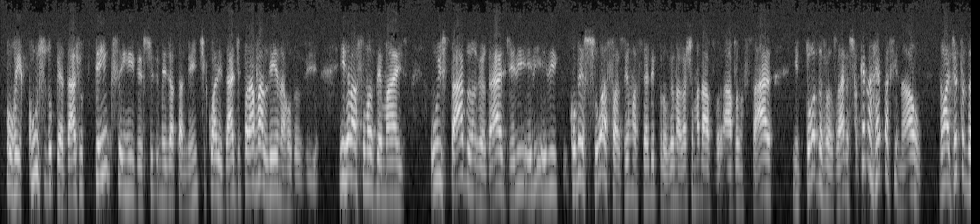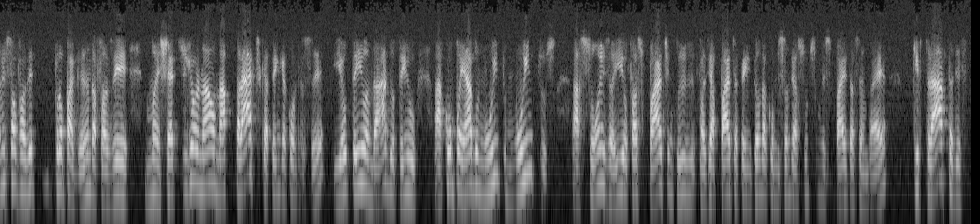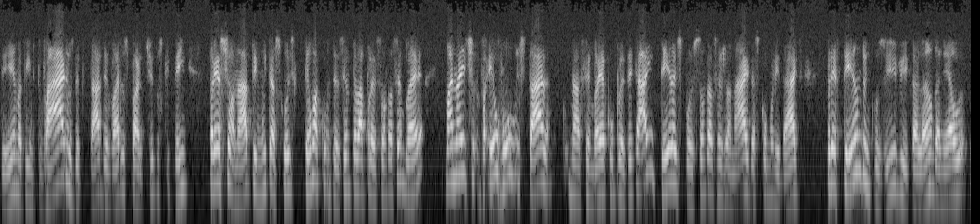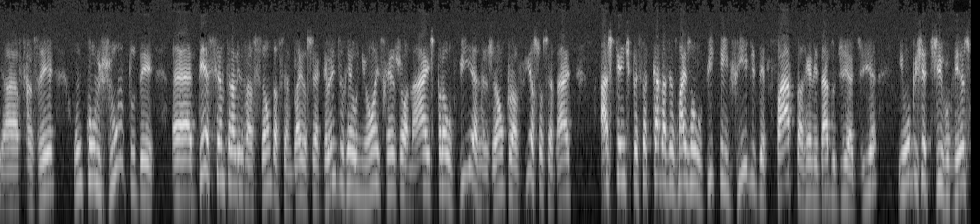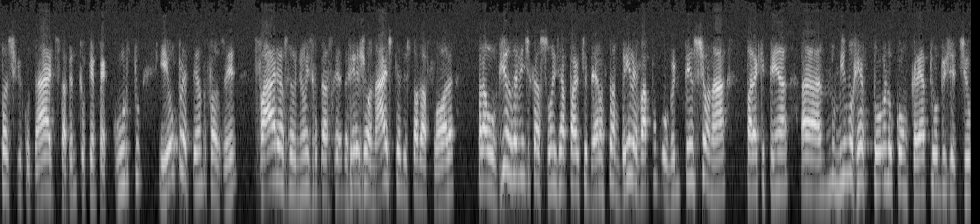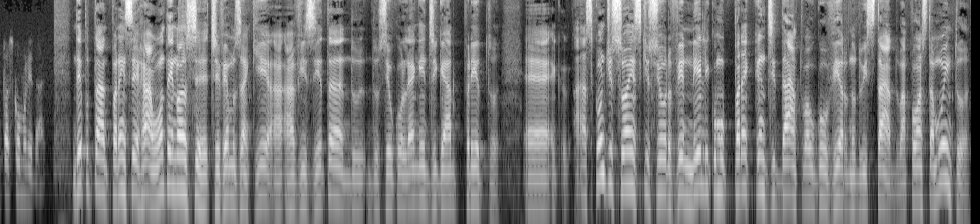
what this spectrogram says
o recurso do pedágio tem que ser reinvestido imediatamente, qualidade para valer na rodovia. Em relação às demais o Estado, na verdade, ele, ele, ele começou a fazer uma série de programas agora chamada Avançar em todas as áreas, só que é na reta final. Não adianta também só fazer propaganda, fazer manchete de jornal. Na prática tem que acontecer. E eu tenho andado, eu tenho acompanhado muito, muitas ações aí. Eu faço parte, inclusive fazia parte até então da Comissão de Assuntos Municipais da Assembleia, que trata desse tema. Tem vários deputados de vários partidos que têm pressionado, tem muitas coisas que estão acontecendo pela pressão da Assembleia mas gente, eu vou estar na Assembleia com o presidente à inteira disposição das regionais, das comunidades. Pretendo, inclusive, Carlão, Daniel, fazer um conjunto de é, descentralização da Assembleia, ou seja, grandes reuniões regionais para ouvir a região, para ouvir a sociedade. Acho que a gente precisa cada vez mais ouvir quem vive de fato a realidade do dia a dia e o objetivo, mesmo com as dificuldades, sabendo que o tempo é curto, e eu pretendo fazer várias reuniões das regionais pelo estado afora para ouvir as reivindicações e, a partir delas, também levar para o governo tensionar para que tenha, ah, no mínimo, retorno concreto e objetivo para as comunidades. Deputado, para encerrar, ontem nós eh, tivemos aqui a, a visita do, do, seu colega Edgar Preto. É, as condições que o senhor vê nele como pré-candidato ao governo do Estado, aposta muito?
